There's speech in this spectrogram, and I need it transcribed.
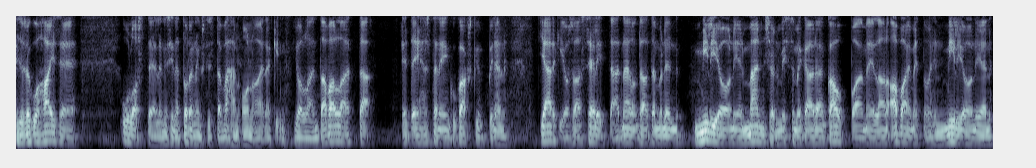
Et jos joku haisee ulosteelle, niin siinä todennäköisesti sitä vähän on ainakin jollain tavalla, että et eihän sitä niin kuin 20 järki osaa selittää. Että näillä on täällä tämmöinen miljoonien mansion, missä me käydään kauppaa ja meillä on avaimet noihin miljoonien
